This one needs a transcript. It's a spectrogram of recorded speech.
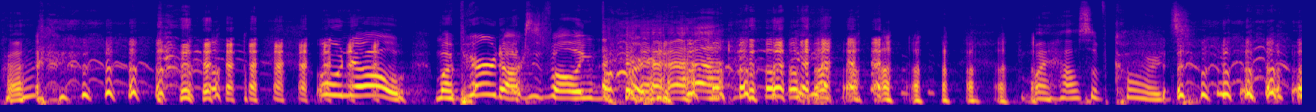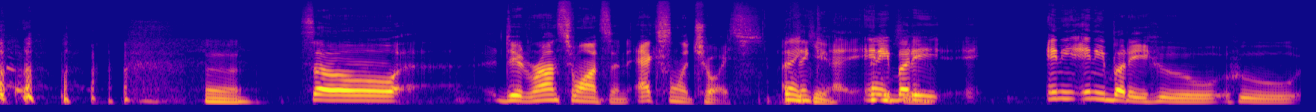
Huh? oh no, my paradox is falling apart. my house of cards. So, dude, Ron Swanson, excellent choice. I Thank think you. uh, Thank anybody, any anybody who who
